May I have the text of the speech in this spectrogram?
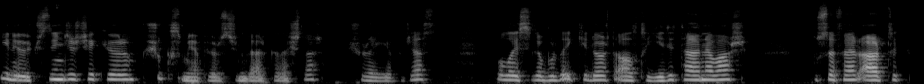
Yine 3 zincir çekiyorum. Şu kısmı yapıyoruz şimdi arkadaşlar. Şurayı yapacağız. Dolayısıyla burada 2, 4, 6, 7 tane var. Bu sefer artık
